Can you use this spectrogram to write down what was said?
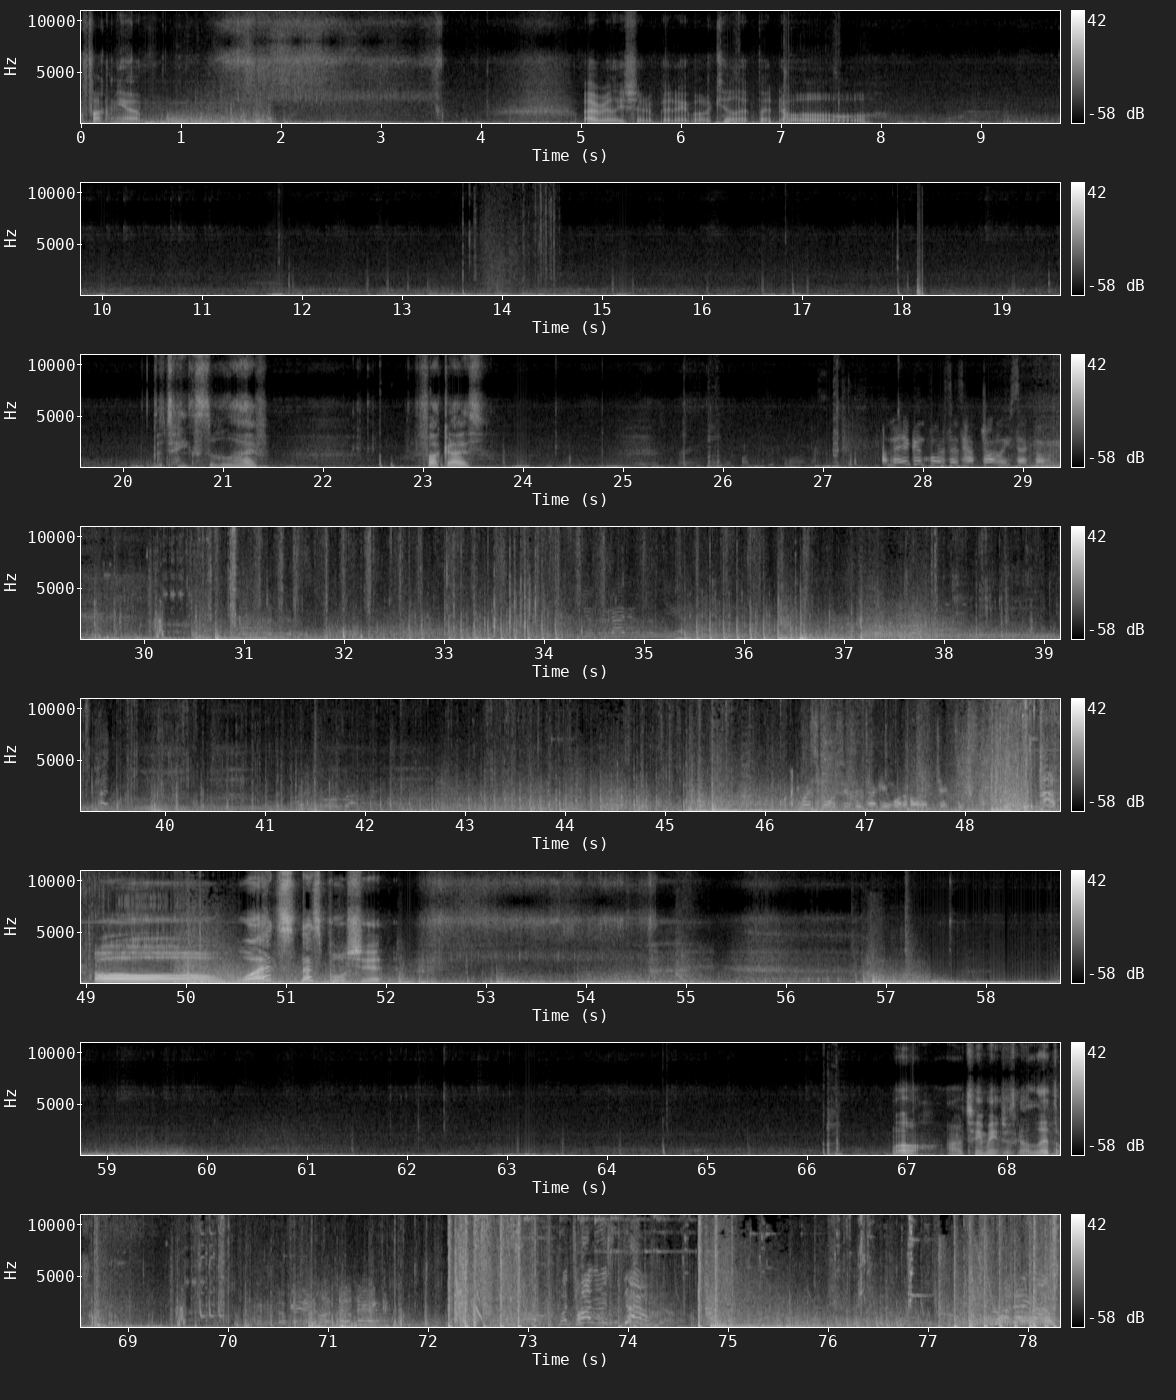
Fucked me up. I really should have been able to kill it, but no. The tank's still alive? Fuck, guys. American forces have Charlie sector. US forces attacking one of our objectives. Oh, what? That's bullshit. Whoa, our teammate just got lit the fuck up. Located hostile tank! My timer is down! Grenade out!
